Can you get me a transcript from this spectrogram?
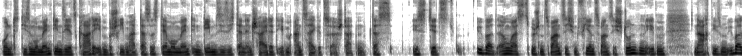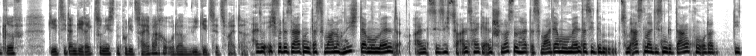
Und diesen Moment, den sie jetzt gerade eben beschrieben hat, das ist der Moment, in dem sie sich dann entscheidet, eben Anzeige zu erstatten. Das ist jetzt über irgendwas zwischen 20 und 24 Stunden eben nach diesem Übergriff. Geht sie dann direkt zur nächsten Polizeiwache oder wie geht es jetzt weiter? Also ich würde sagen, das war noch nicht der Moment, als sie sich zur Anzeige entschlossen hat. Es war der Moment, dass sie dem, zum ersten Mal diesen Gedanken oder die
